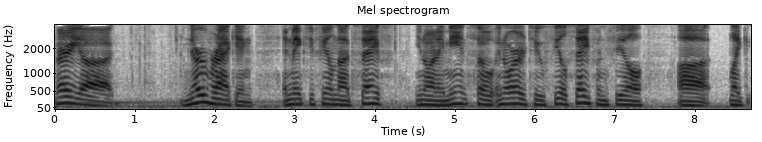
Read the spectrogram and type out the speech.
very uh, nerve wracking and makes you feel not safe. You know what I mean? So, in order to feel safe and feel uh, like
